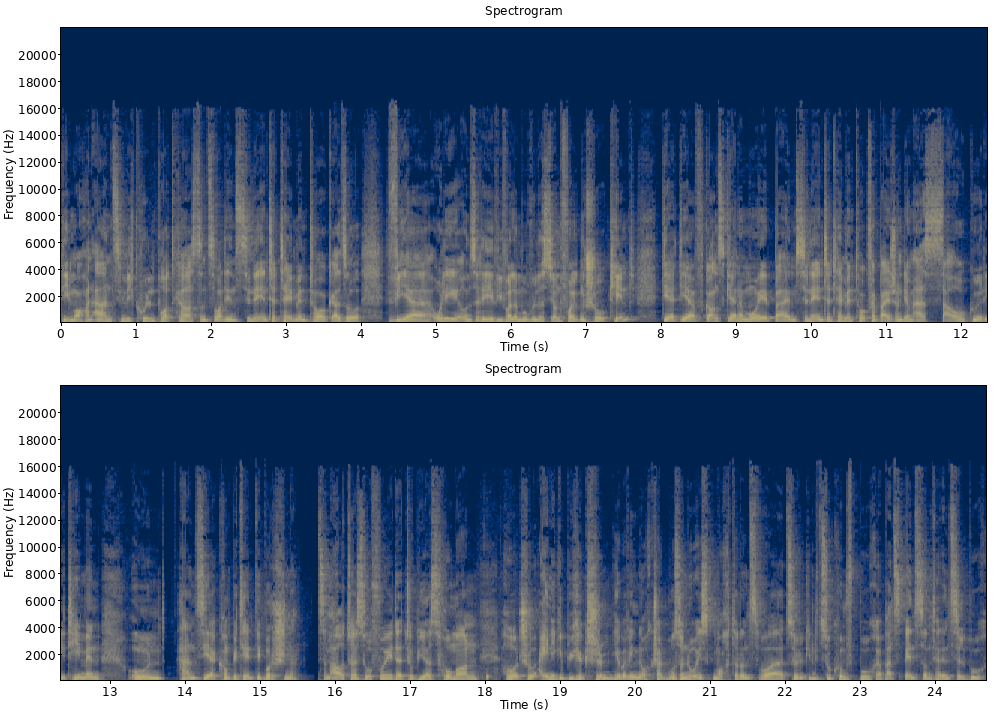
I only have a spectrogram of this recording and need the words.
Die machen auch einen ziemlich coolen Podcast und zwar den Sinne Entertainment Talk. Also wer alle unsere Viva la Movilusion Folgen schon kennt, der darf ganz gerne mal beim Sinne Entertainment Talk vorbeischauen. Die haben auch sau gute Themen und haben sehr kompetente Burschen. Zum Autor so viel, der Tobias Hohmann hat schon einige Bücher geschrieben. Ich habe ein wenig nachgeschaut, was er noch alles gemacht hat. Und zwar Zurück in die Zukunft Buch, ein Bud Spencer und Terence Hill Buch,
